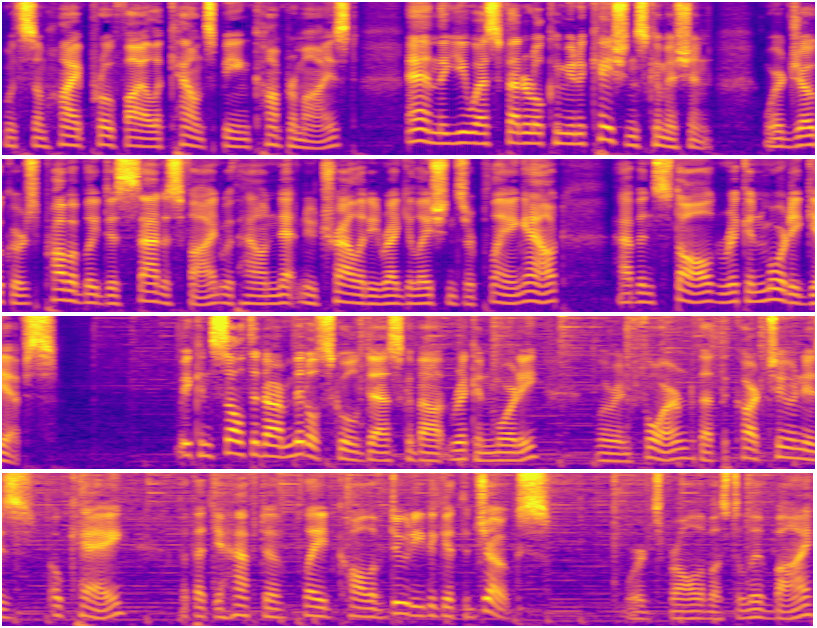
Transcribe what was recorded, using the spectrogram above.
with some high profile accounts being compromised, and the U.S. Federal Communications Commission, where jokers probably dissatisfied with how net neutrality regulations are playing out have installed Rick and Morty GIFs. We consulted our middle school desk about Rick and Morty, we're informed that the cartoon is okay, but that you have to have played Call of Duty to get the jokes. Words for all of us to live by,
